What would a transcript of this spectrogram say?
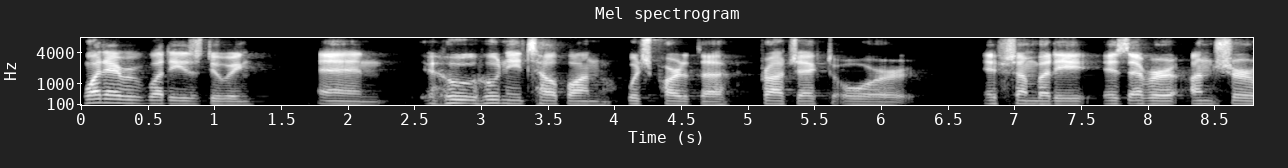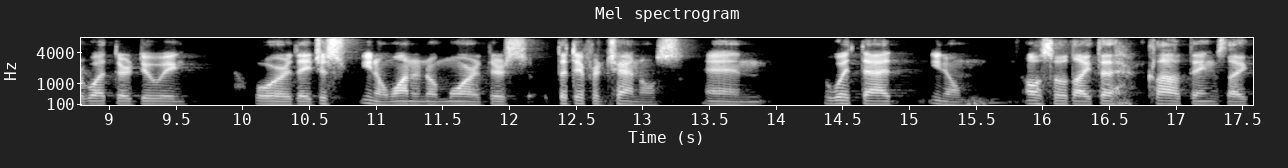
what everybody is doing, and who who needs help on which part of the project, or if somebody is ever unsure what they're doing, or they just you know want to know more. There's the different channels, and with that, you know, also like the cloud things like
